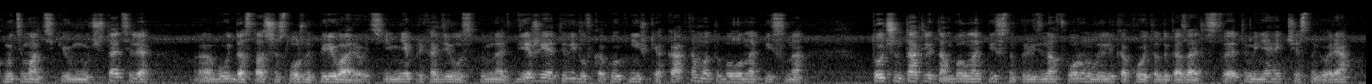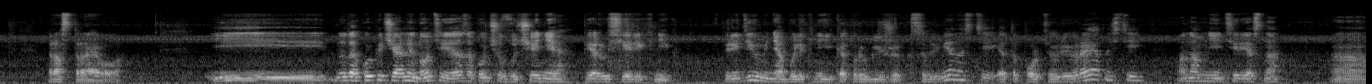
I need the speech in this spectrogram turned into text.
к математике уму читателя – Э, будет достаточно сложно переваривать. И мне приходилось вспоминать, где же я это видел, в какой книжке, а как там это было написано, точно так ли там было написано, приведена формула или какое-то доказательство. Это меня, честно говоря, расстраивало. И на такой печальной ноте я закончил изучение первой серии книг. Впереди у меня были книги, которые ближе к современности. Это «Пор теории вероятностей», она мне интересна. Э,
